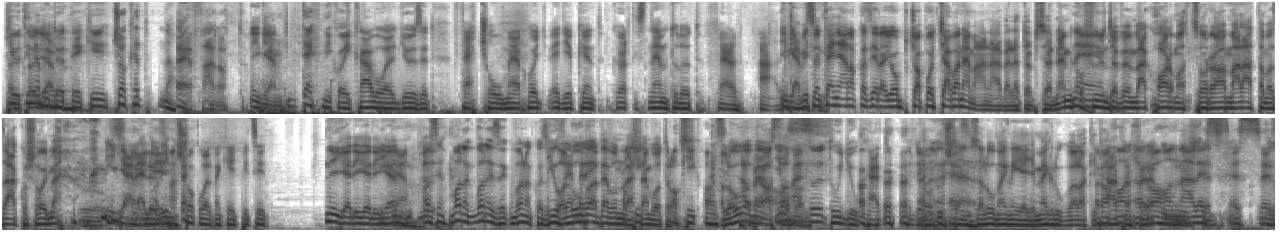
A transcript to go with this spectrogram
Kiuti nem ütötték ki, csak hát na, Elfáradt. Igen. technikai kából győzött fecsó, mert hogy egyébként Curtis nem tudott felállni. Igen, viszont Tenyának azért a jobb csapotjában nem állnál bele többször, nem? Mikor Nem. fültövön vág harmadszorra, már láttam az Ákos, hogy már igen, elő. Már sok volt neki egy picit. Igen, igen, igen. Igen. Az, vannak, van ezek, vannak azok Jó, az a lóval bevonulás akik, nem volt rossz. Akik az, A lóval be azt Jó, adom. hát tudjuk, hát. Jó, Isten, ez a ló meg négy egy megrúg valakit Rahan, hátrafele. Rahannál ez, ez, ez,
